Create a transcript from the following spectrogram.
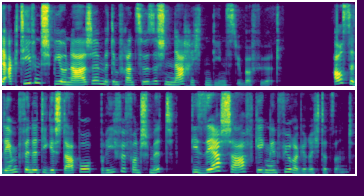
der aktiven Spionage mit dem französischen Nachrichtendienst überführt. Außerdem findet die Gestapo Briefe von Schmidt, die sehr scharf gegen den Führer gerichtet sind.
